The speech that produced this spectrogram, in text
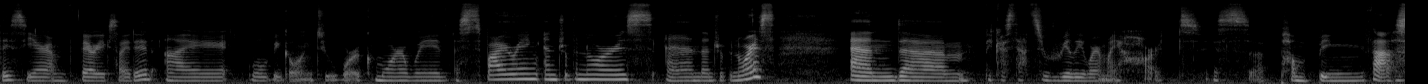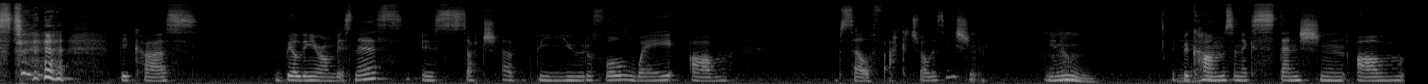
this year I'm very excited. I will be going to work more with aspiring entrepreneurs and entrepreneurs and um, because that's really where my heart is uh, pumping fast because building your own business is such a beautiful way of self-actualization you know Mm. it Yeah. becomes an extension of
